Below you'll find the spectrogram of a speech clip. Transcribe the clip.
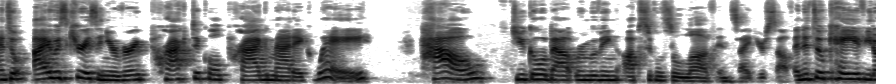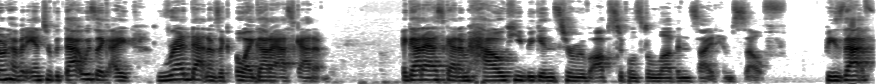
And so I was curious in your very practical, pragmatic way, how do you go about removing obstacles to love inside yourself? And it's okay if you don't have an answer, but that was like, I read that and I was like, oh, I got to ask Adam. I got to ask Adam how he begins to remove obstacles to love inside himself. Because that,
